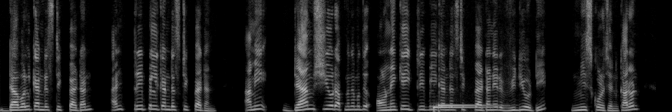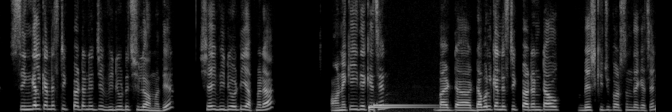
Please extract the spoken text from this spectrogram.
double candlestick pattern and triple candlestick pattern. আমি ড্যাম শিওর আপনাদের মধ্যে অনেকেই ট্রিপল ক্যান্ডেলস্টিক প্যাটার্ন এর ভিডিওটি মিস করেছেন। কারণ সিঙ্গেল ক্যান্ডেলস্টিক প্যাটার্নের যে ভিডিওটি ছিল আমাদের, সেই ভিডিওটি আপনারা অনেকেই দেখেছেন। বাট ডাবল ক্যান্ডেলস্টিক প্যাটার্নটাও বেশ কিছু পারসন দেখেছেন।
